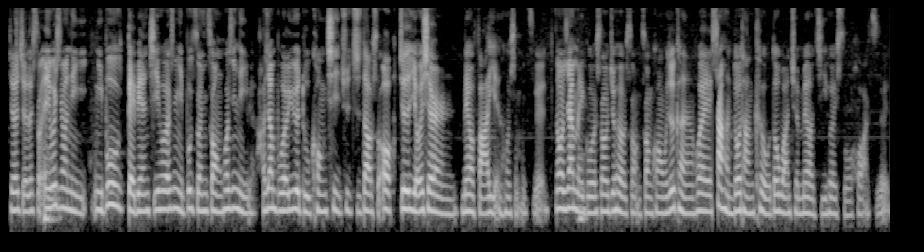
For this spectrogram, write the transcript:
就会觉得说，哎，为什么你你不给别人机会，或是你不尊重，或是你好像不会阅读空气去知道说，哦，就是有一些人。没有发言或什么之类的，然后我在美国的时候就会有这种状况，我就可能会上很多堂课，我都完全没有机会说话之类的，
